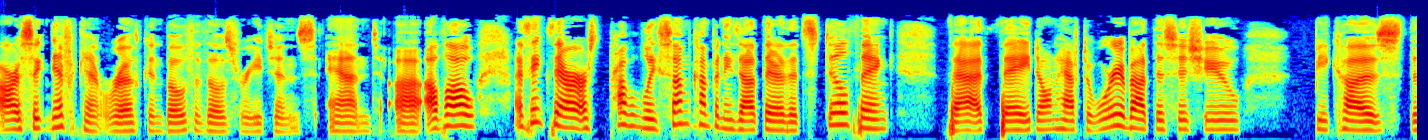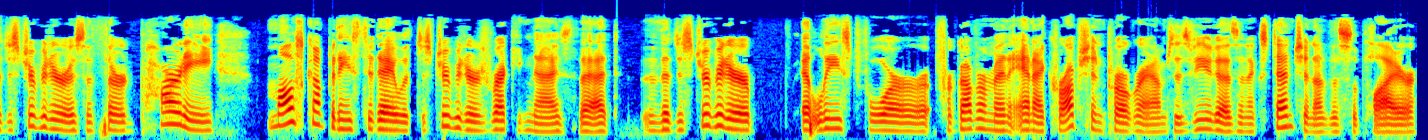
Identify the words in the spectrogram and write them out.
are a significant risk in both of those regions. And uh, although I think there are probably some companies out there that still think that they don't have to worry about this issue because the distributor is a third party. Most companies today with distributors recognize that the distributor, at least for, for government anti-corruption programs, is viewed as an extension of the supplier.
